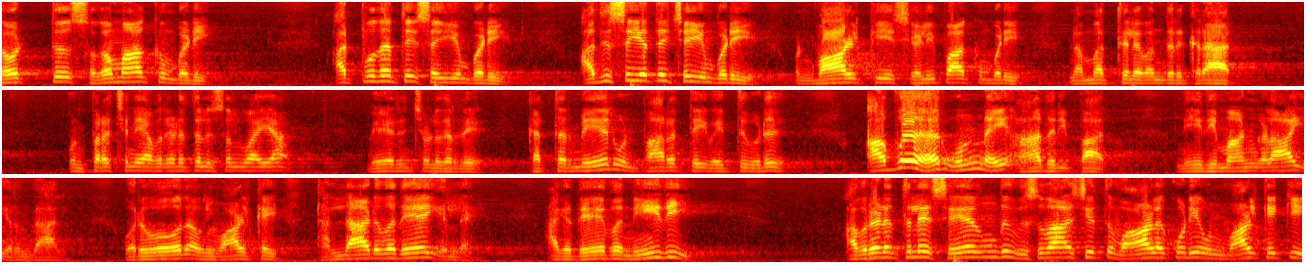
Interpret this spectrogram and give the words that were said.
தொட்டு சுகமாக்கும்படி அற்புதத்தை செய்யும்படி அதிசயத்தை செய்யும்படி உன் வாழ்க்கையை செழிப்பாக்கும்படி நம்மத்தில் வந்திருக்கிறார். உன் பிரச்சனை அவரிடத்தில் சொல்வாயா? வேறும் சொல்கிறது கத்தர் மேல் உன் பாரத்தை வைத்து விடு அவர் உன்னை ஆதரிப்பார். நீதிமான்களாய் இருந்தால். ஒருபோது அவர்கள் வாழ்க்கை தள்ளாடுவதே இல்லை. ஆக தேவ நீதி அவரிடத்திலே சேர்ந்து விசுவாசித்து வாழக்கூடிய உன் வாழ்க்கைக்கு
